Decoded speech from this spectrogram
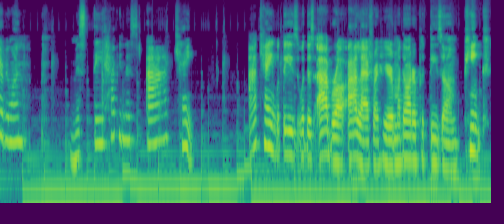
everyone, Miss Dee Happiness. I can't. I can't with these with this eyebrow eyelash right here. My daughter put these um pink,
